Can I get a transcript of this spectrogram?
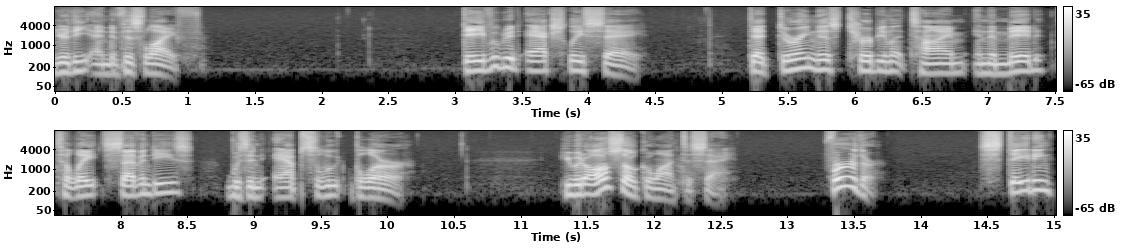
near the end of his life. David would actually say that during this turbulent time in the mid to late 70s was an absolute blur. He would also go on to say, further, stating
